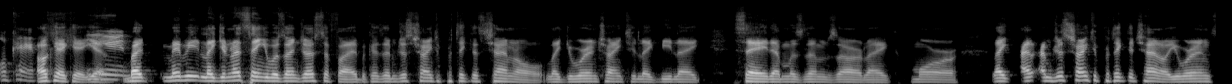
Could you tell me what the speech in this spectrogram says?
Okay. okay okay yeah and- but maybe like you're not saying it was unjustified because i'm just trying to protect this channel like you weren't trying to like be like say that muslims are like more like I, i'm just trying to protect the channel you weren't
